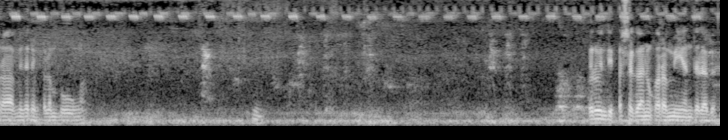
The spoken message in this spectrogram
marami na rin palang bunga. Hmm. Pero hindi pa siya ganong karamihan talaga.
